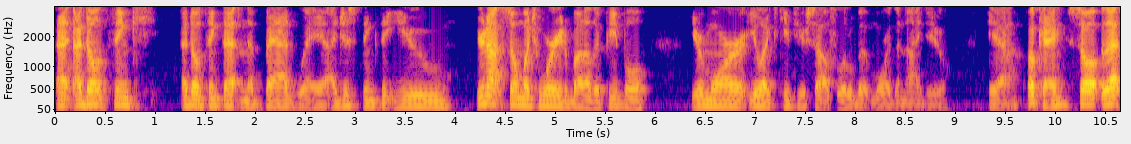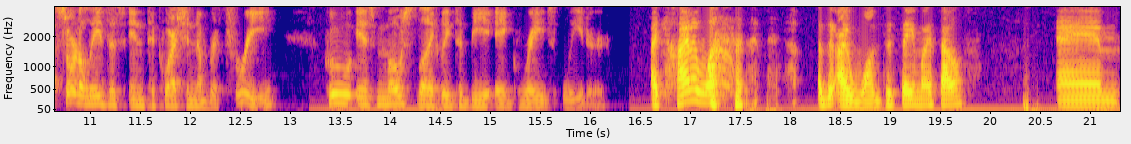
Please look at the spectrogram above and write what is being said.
I, I don't think I don't think that in a bad way. I just think that you you're not so much worried about other people. You're more you like to keep to yourself a little bit more than I do. Yeah. Okay. So that sort of leads us into question number three: Who is most likely to be a great leader? I kind of want. I want to say myself, um,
